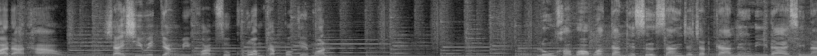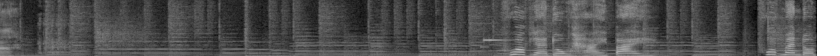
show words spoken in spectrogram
วาดาทาวน์ใช้ชีวิตอย่างมีความสุขร่วมกับโปเกมอน ลุงเขาบอกว่าการเทสสื่อซังจะจัดการเรื่องนี้ได้สินะ พวกยาดมหายไป พวกมันโดน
